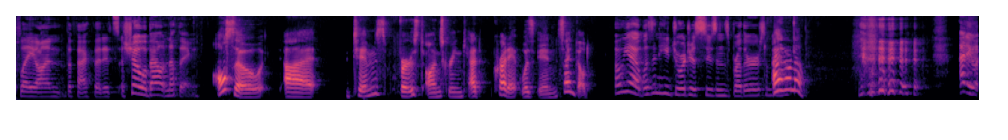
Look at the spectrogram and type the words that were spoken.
play on the fact that it's a show about nothing. Also, uh, Tim's first on screen cat- credit was in Seinfeld. Oh yeah, wasn't he George's Susan's brother or something? I don't know. anyway,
